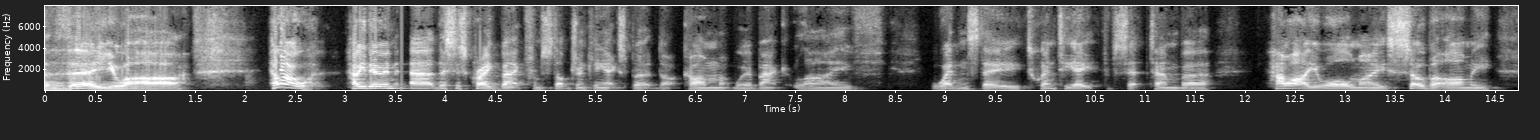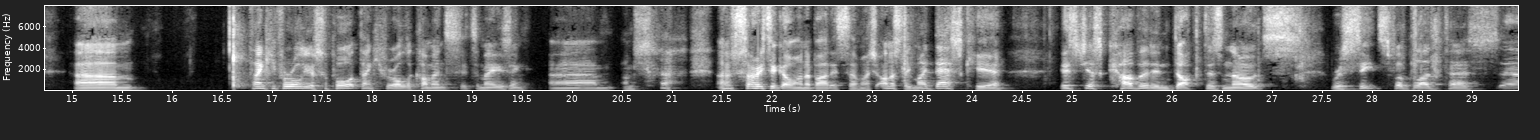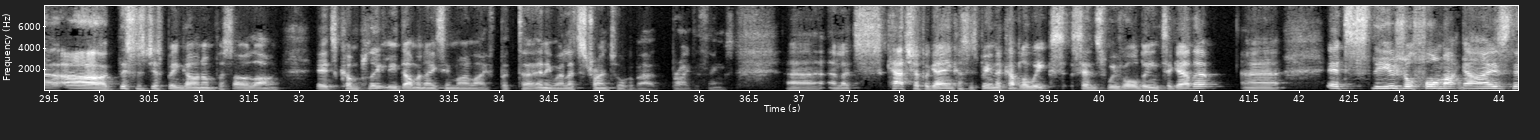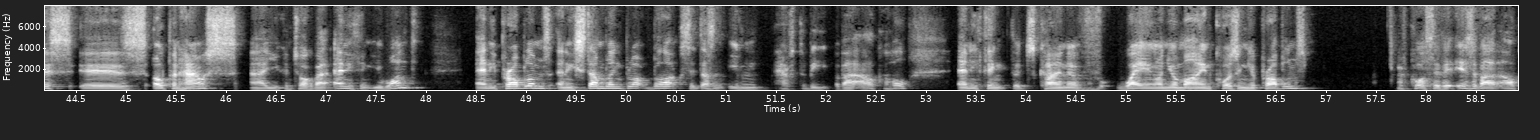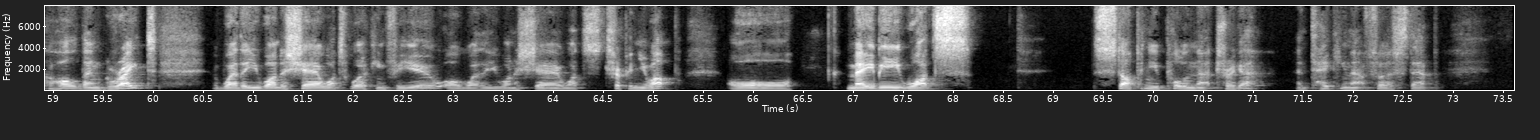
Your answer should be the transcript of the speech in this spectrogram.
Ah, there you are. Hello, how are you doing? Uh, this is Craig back from StopDrinkingExpert.com. We're back live Wednesday, 28th of September. How are you all, my sober army? Um, thank you for all your support. Thank you for all the comments. It's amazing. Um, I'm I'm sorry to go on about it so much. Honestly, my desk here is just covered in doctor's notes receipts for blood tests. Uh, ah, this has just been going on for so long. It's completely dominating my life. But uh, anyway, let's try and talk about brighter things. Uh, and let's catch up again because it's been a couple of weeks since we've all been together. Uh, it's the usual format, guys. This is open house. Uh, you can talk about anything you want, any problems, any stumbling block blocks. It doesn't even have to be about alcohol. Anything that's kind of weighing on your mind, causing you problems of course, if it is about alcohol, then great. Whether you want to share what's working for you, or whether you want to share what's tripping you up, or maybe what's stopping you pulling that trigger and taking that first step.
